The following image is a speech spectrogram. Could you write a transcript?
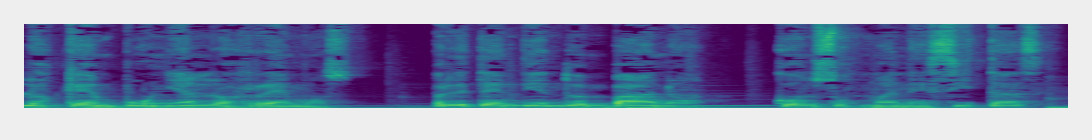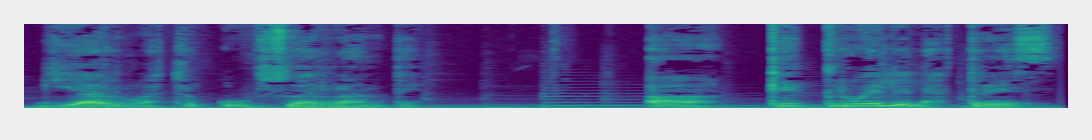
los que empuñan los remos, pretendiendo en vano con sus manecitas guiar nuestro curso errante. Ah, qué crueles las tres.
